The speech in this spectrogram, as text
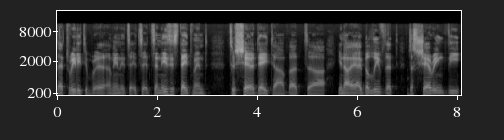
that really, to br- I mean, it's it's it's an easy statement to share data, but uh, you know, I, I believe that just sharing the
